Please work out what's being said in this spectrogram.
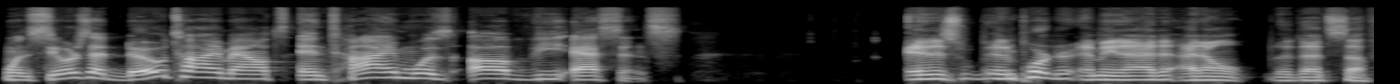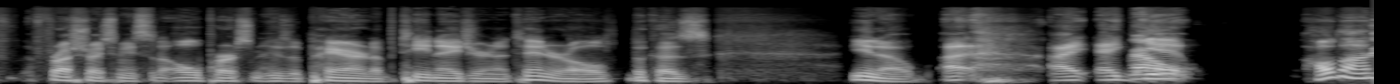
when Steelers had no timeouts and time was of the essence? and it's important. I mean, I, I don't that stuff frustrates me. It's an old person who's a parent of a teenager and a ten year old because, you know, I I, I Now, get. Hold on,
